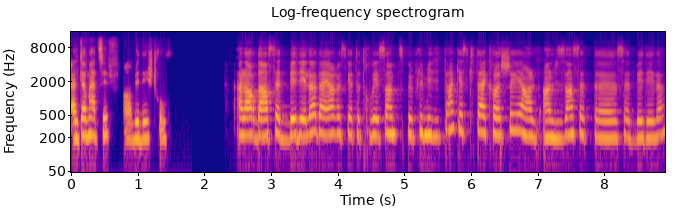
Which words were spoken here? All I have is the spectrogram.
alternatifs en BD, je trouve. Alors, dans cette BD-là, d'ailleurs, est-ce que tu as trouvé ça un petit peu plus militant? Qu'est-ce qui t'a accroché en, lisant cette, euh, cette BD-là?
